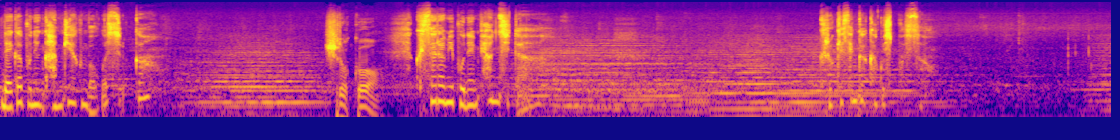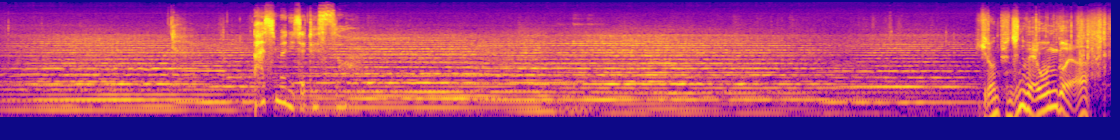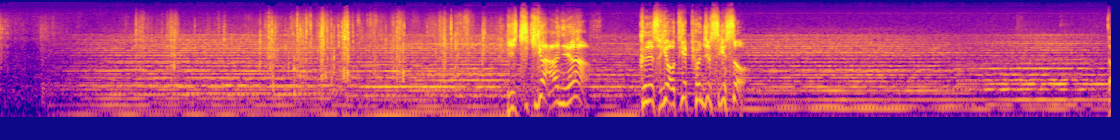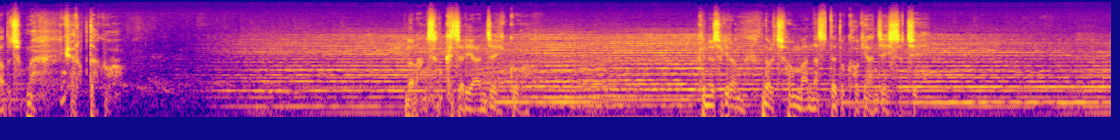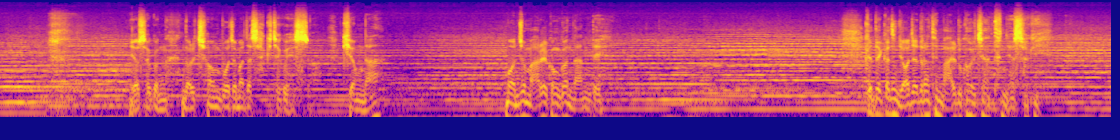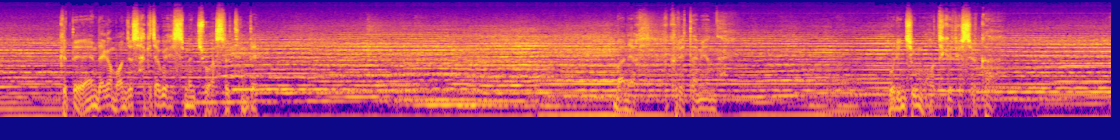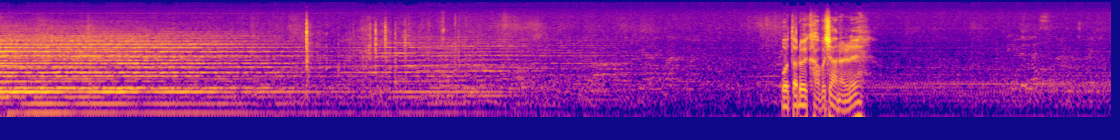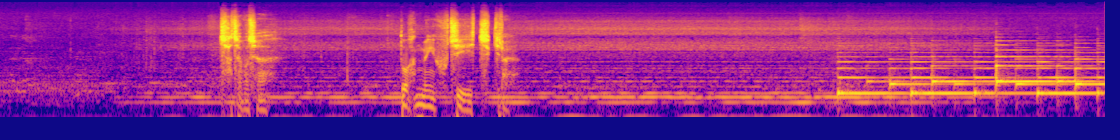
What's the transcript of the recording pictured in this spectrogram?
내가 보낸 감기약은 먹었을까? 히로코 그 사람이 보낸 편지다. 그렇게 생각하고 싶었어. 하지만 이제 됐어. 이런 편지는 왜 온 거야? 이 치키가 아니야. 그 녀석이 어떻게 편지를 쓰겠어? 나도 정말 괴롭다고. 넌 항상 그 자리에 앉아 있고 그 녀석이랑 널 처음 만났을 때도 거기 앉아 있었지. 녀석은 널 처음 보자마자 사귀자고 했어. 기억나? 먼저 말을 건 건 난데. 그때까진 여자들한테 말도 걸지 않던 녀석이. 그때 내가 먼저 사귀자고 했으면 좋았을 텐데. 만약 그랬다면 우린 지금 어떻게 됐을까? 오따로에 가보지 않을래? 찾아보자. 또 한 명의 후지 지키를.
